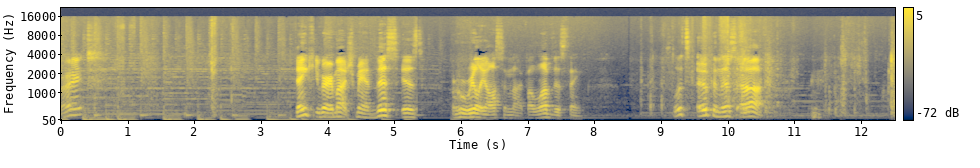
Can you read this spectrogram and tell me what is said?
Alright. Thank you very much. Man, this is a really awesome knife. I love this thing. So let's open this up. All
